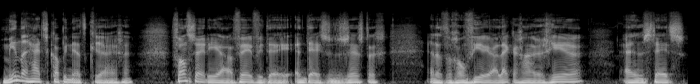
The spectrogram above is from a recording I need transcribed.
minderheidskabinet krijgen van CDA, VVD en D66. En dat we gewoon vier jaar lekker gaan regeren en steeds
